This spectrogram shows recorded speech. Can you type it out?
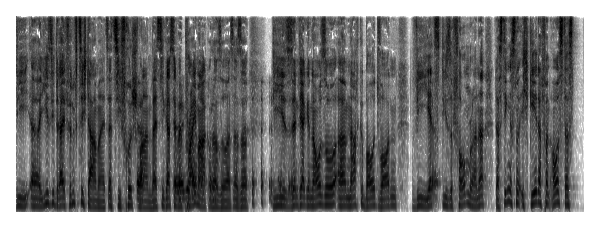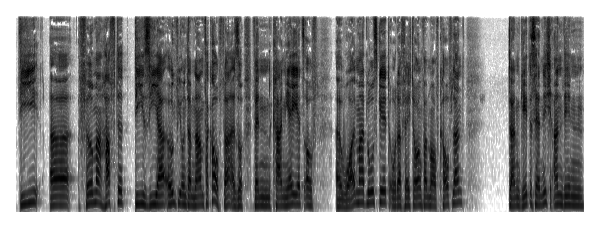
die äh, Yeezy 350 damals, als die frisch Ja. waren, weißt du, die gab's ja, Ja, bei genau. Primark oder sowas. Also die sind ja genauso ähm, nachgebaut worden wie jetzt diese Foam Runner. Das Ding ist nur, ich gehe davon aus, dass die äh, Firma haftet, die sie ja irgendwie unterm Namen verkauft. Wa? Also wenn Kanye jetzt auf äh, Walmart losgeht oder vielleicht auch irgendwann mal auf Kaufland, dann geht es ja nicht an den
